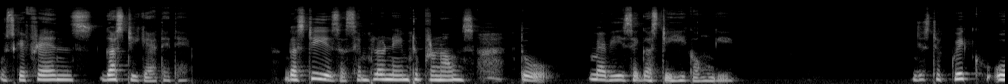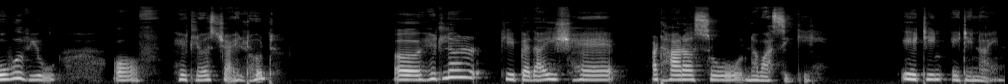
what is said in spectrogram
उसके फ्रेंड्स गस्टी कहते थे। Gusty is a simpler name to pronounce तो मैं भी इसे गस्टी ही कहूँगी। Just a quick overview of Hitler's childhood. Hitler की पैदाइश है अठारह सौ नवासी की 1889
